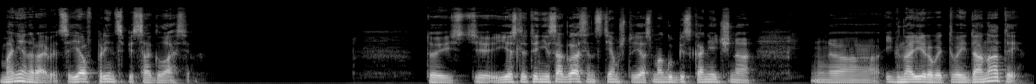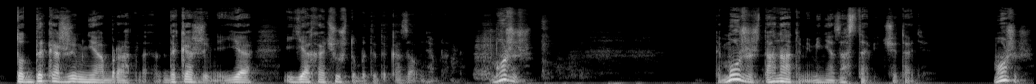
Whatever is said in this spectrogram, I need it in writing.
Мне нравится, я в принципе согласен. То есть, э, если ты не согласен с тем, что я смогу бесконечно э, игнорировать твои донаты, то докажи мне обратно. Докажи мне. Я, я хочу, чтобы ты доказал мне обратно. Можешь? Ты можешь донатами меня заставить читать? Можешь?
